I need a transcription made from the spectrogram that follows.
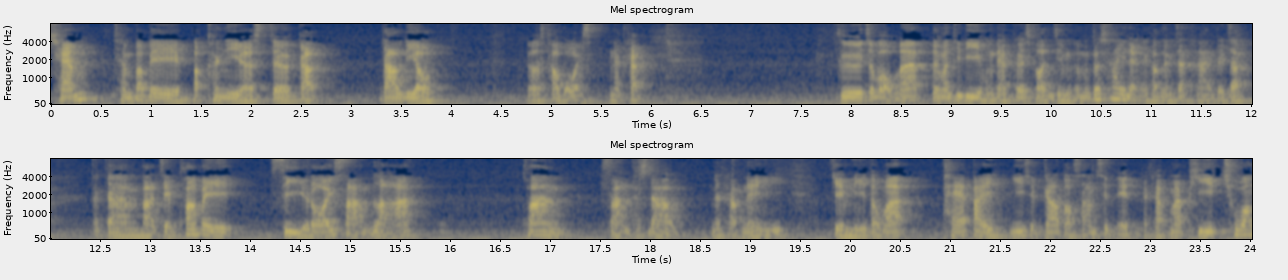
แชมป์แทมปาเบย์บัคคาเนียร์สเจอกับดาวเดียวดัลลัสคาวบอยส์นะครับ คือจะบอกว่าเป็นวันที่ดีของแดกเพรสก่อนจริงมันก็ใช่แหละนะครับ หลังจากหายไปจากอาการบาดเจ็บคว้างไป 403 หลา คว้าง 3 ทัชดาวนะครับ ในเกมนี้แต่ว่าแพ้ไป 29 ต่อ 31 นะครับ มาพีคช่วง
